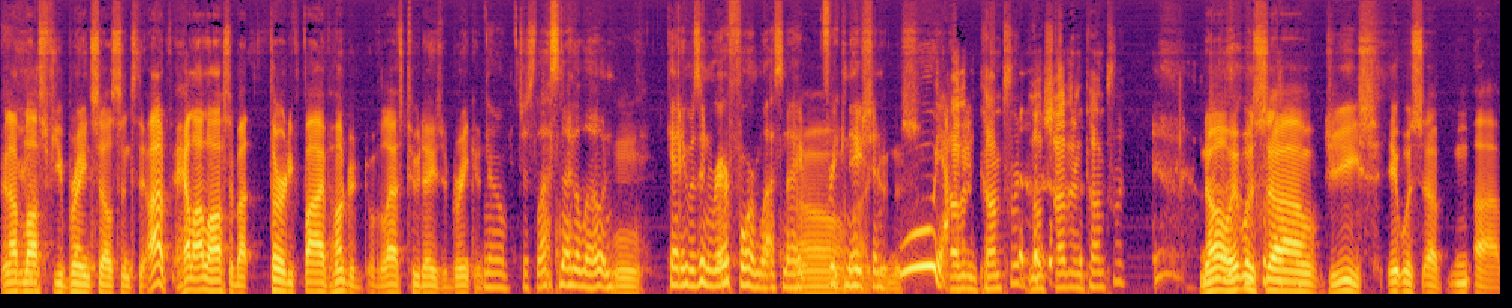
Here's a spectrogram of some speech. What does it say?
and I've lost a few brain cells since then. I, hell, I lost about 3,500 over the last two days of drinking. No, just last night alone. Mm. Kenny was in rare form last night. Oh, Freak Nation. goodness. Ooh, yeah. Southern Comfort? No Southern Comfort? No, it was, uh, geez, it was uh, uh,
